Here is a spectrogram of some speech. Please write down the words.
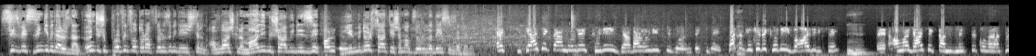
siz ve sizin gibiler yüzünden. Önce şu profil fotoğraflarınızı bir değiştirin. Allah aşkına mali müşavirinizi 24 saat yaşamak zorunda değilsiniz efendim. Evet, gerçekten böyle köleyiz ya ben öyle hissediyorum Zeki Bey. Zaten ülkede köleyiz o ayrı bir şey. Ee, ama gerçekten biz meslek olarak da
